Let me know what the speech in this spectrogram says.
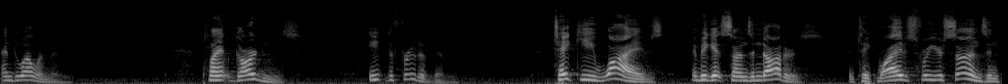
and dwell in them. Plant gardens, eat the fruit of them. Take ye wives and beget sons and daughters. And take wives for your sons and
